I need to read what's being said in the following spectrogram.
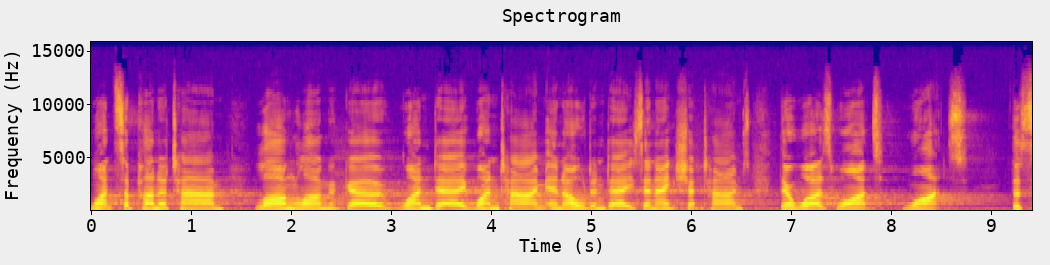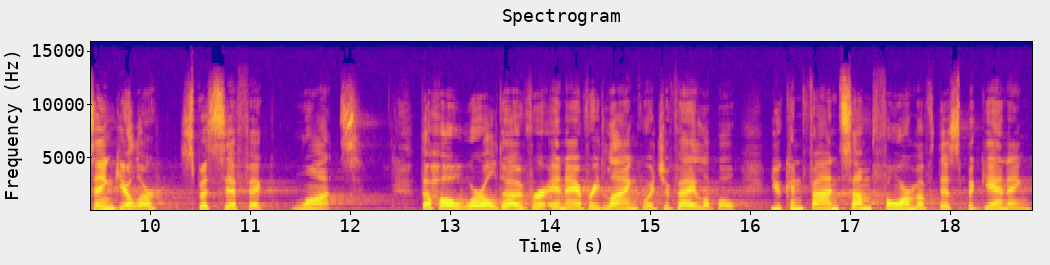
Once upon a time, long, long ago, one day, one time, in olden days, in ancient times, there was once once, the singular, specific once. The whole world over, in every language available, you can find some form of this beginning,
